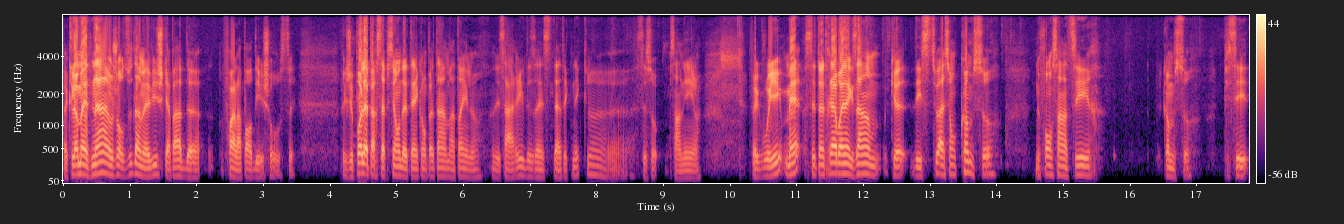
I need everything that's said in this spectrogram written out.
Fait que là, maintenant, aujourd'hui, dans ma vie, je suis capable de faire la part des choses. J'ai pas la perception d'être incompétent le matin. Là. Ça arrive des incidents techniques. Euh, c'est ça. C'en est un vous voyez, mais c'est un très bon exemple que des situations comme ça nous font sentir comme ça. Puis c'est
